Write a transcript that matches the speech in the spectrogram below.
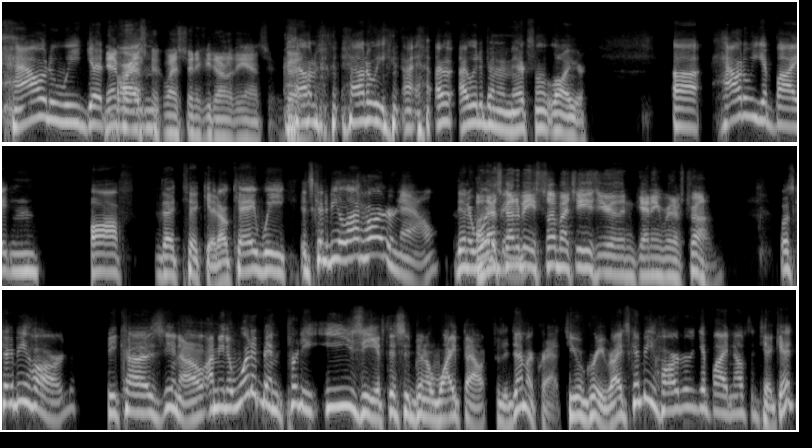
How do we get Never Biden? ask a question if you don't know the answer. How, do- how do we I, I, I would have been an excellent lawyer uh how do we get biden off the ticket okay we it's going to be a lot harder now than it Well, would that's going to be so much easier than getting rid of Trump. well it's going to be hard because you know i mean it would have been pretty easy if this had been a wipeout for the democrats you agree right it's going to be harder to get biden off the ticket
